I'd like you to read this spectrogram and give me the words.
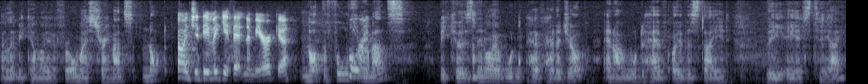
and let me come over for almost three months. Not Oh, did you ever get that in America? not the full three months, because then I wouldn't have had a job, and I would have overstayed the ESTA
